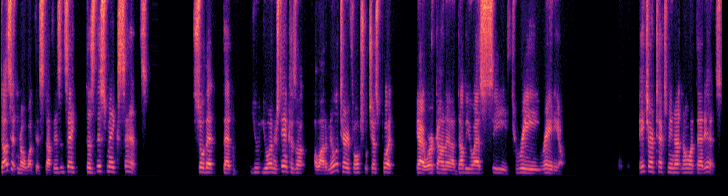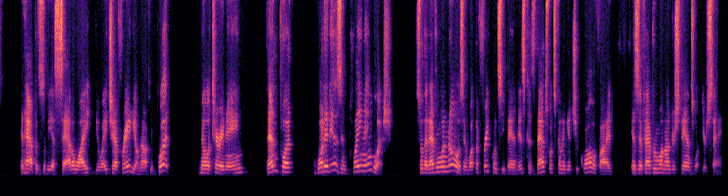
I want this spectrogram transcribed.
doesn't know what this stuff is and say, does this make sense? So that that you you understand because a, a lot of military folks will just put, yeah, I work on a WSC three radio. HR techs may not know what that is. It happens to be a satellite UHF radio. Now, if you put military name, then put what it is in plain English so that everyone knows and what the frequency band is, because that's what's going to get you qualified, is if everyone understands what you're saying.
